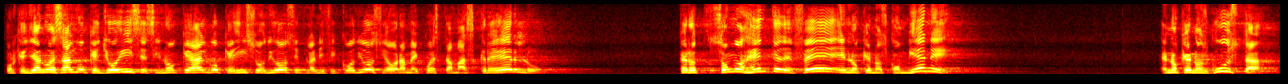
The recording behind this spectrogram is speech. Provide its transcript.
Porque ya no es algo que yo hice, sino que algo que hizo Dios y planificó Dios y ahora me cuesta más creerlo. Pero somos gente de fe en lo que nos conviene, en lo que nos gusta.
